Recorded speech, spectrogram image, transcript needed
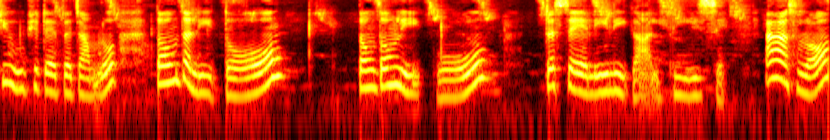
ရှိဘူးဖြစ်တဲ့အတွက်ကြောင့်မလို့3တလီ3 33လီကို14လီက40အဲ့ဒါဆိုတော့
